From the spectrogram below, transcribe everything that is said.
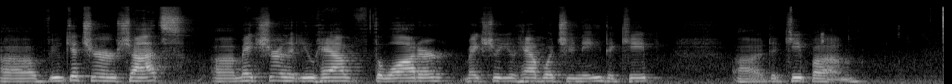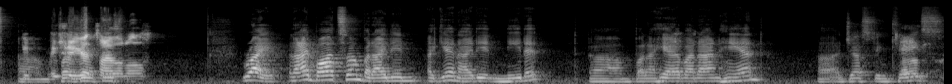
Uh, if you get your shots, uh, make sure that you have the water. Make sure you have what you need to keep uh, to keep. Um, um, Make sure you got Tylenol. Right, and I bought some, but I didn't. Again, I didn't need it, um, but I have it on hand uh, just in case.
